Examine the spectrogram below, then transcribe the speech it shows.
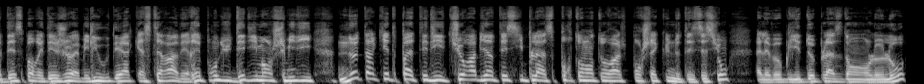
des Sports et des Jeux, Amélie Oudéa Castera, avait répondu dès dimanche midi Ne t'inquiète pas, Teddy, tu auras bien tes six places pour ton entourage pour chacune de tes sessions. Elle avait oublié deux places dans le lot.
